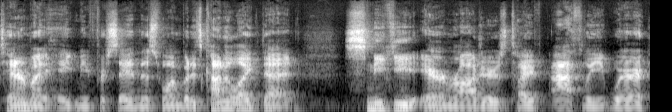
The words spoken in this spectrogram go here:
Tanner might hate me for saying this one, but it's kind of like that sneaky Aaron Rodgers type athlete where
